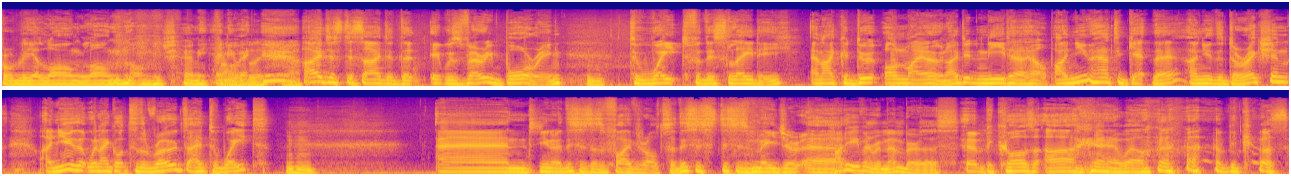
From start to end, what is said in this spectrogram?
probably a long, long, long journey. anyway, yeah. I just decided that it was very boring to wait for this lady and I could do it on my own. I didn't need her help. I knew how to get there. I knew the direction. I knew that when I got to the roads, I had to wait. Mm-hmm. And you know, this is as a five-year-old, so this is this is major. Uh, How do you even remember this? uh, because uh well because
